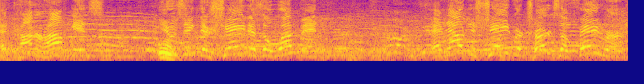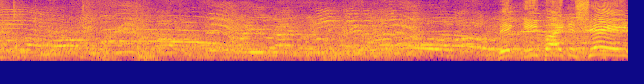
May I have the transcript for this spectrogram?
And Connor Hopkins using Deschain as a weapon. And now Deschain returns the favor. Big knee by Deschain.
